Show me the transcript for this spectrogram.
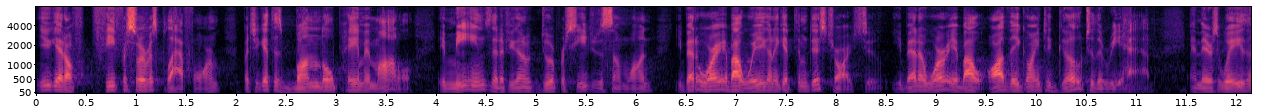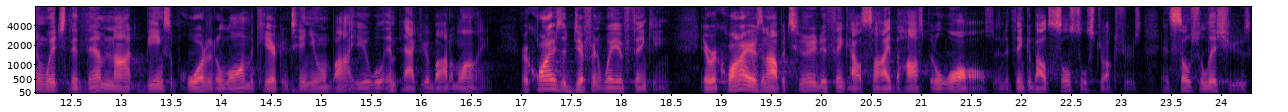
you get a fee-for-service platform, but you get this bundle payment model. It means that if you're going to do a procedure to someone, you better worry about where you're going to get them discharged to. You better worry about are they going to go to the rehab? And there's ways in which that them not being supported along the care continuum by you will impact your bottom line. It requires a different way of thinking. It requires an opportunity to think outside the hospital walls and to think about social structures and social issues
